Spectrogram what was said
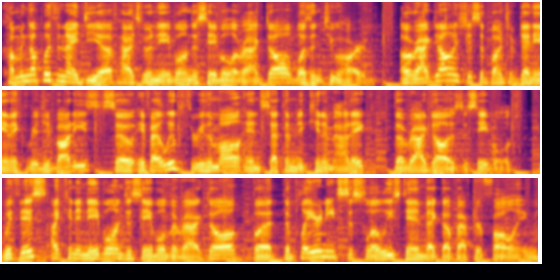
Coming up with an idea of how to enable and disable a ragdoll wasn't too hard. A ragdoll is just a bunch of dynamic rigid bodies, so if I loop through them all and set them to kinematic, the ragdoll is disabled. With this, I can enable and disable the ragdoll, but the player needs to slowly stand back up after falling,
